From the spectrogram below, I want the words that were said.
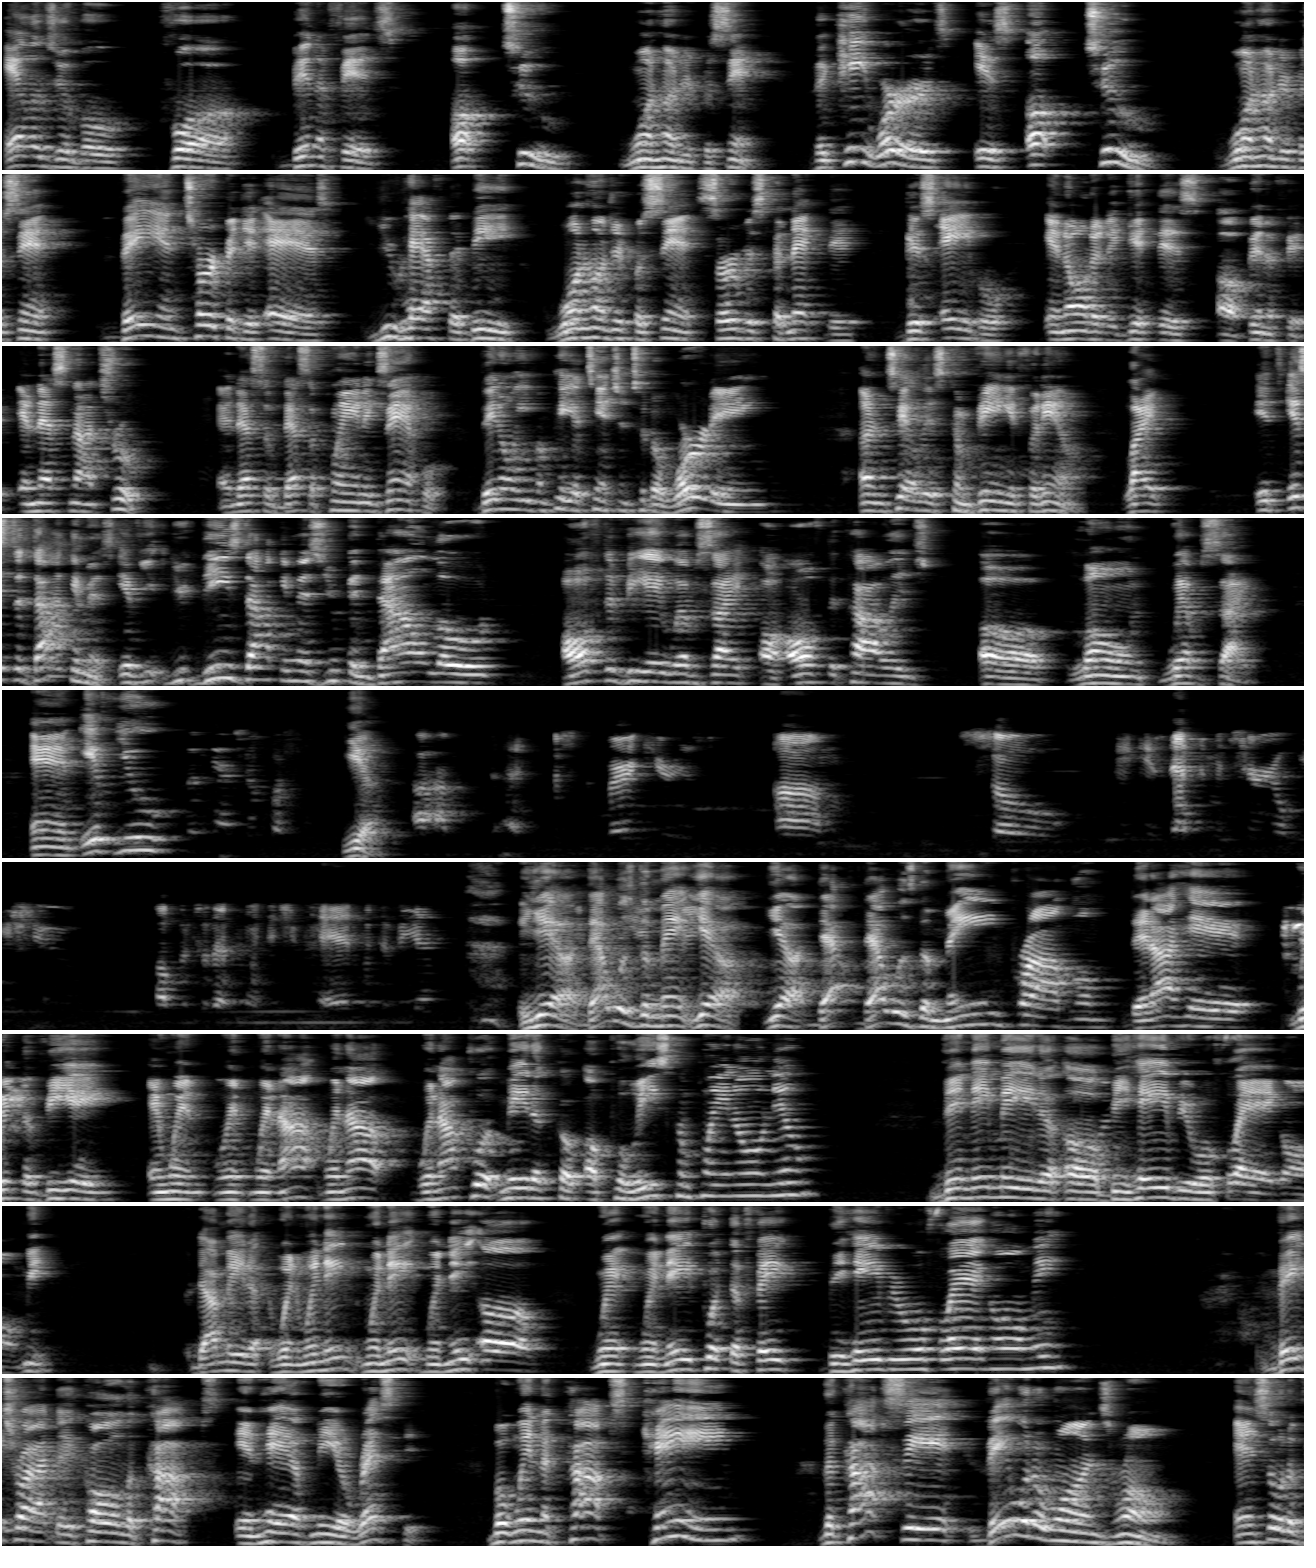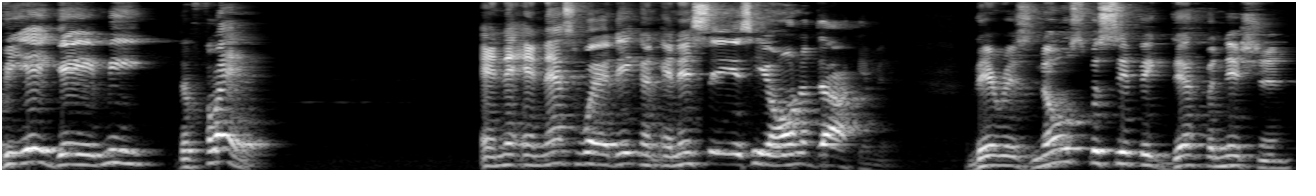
eligible for benefits up to 100%. The key words is up to 100%. They interpret it as you have to be 100% service connected, disabled in order to get this uh, benefit. And that's not true. And that's a that's a plain example. They don't even pay attention to the wording until it's convenient for them. Like it's it's the documents. If you, you these documents you can download off the VA website or off the college uh, loan website. And if you Let me ask you a question. yeah, I'm just very curious. Um, so i- is that the material issue up until that point that you had with the VA? Yeah, that was the main. Yeah, yeah, that that was the main problem that I had with the VA. And when when when I when I when I put made a, a police complaint on them, then they made a, a behavioral flag on me. I made a when when they when they when they uh when when they put the fake behavioral flag on me, they tried to call the cops and have me arrested. But when the cops came, the cops said they were the ones wrong. And so the VA gave me the flag. And, and that's where they can, and it says here on the document, there is no specific definition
